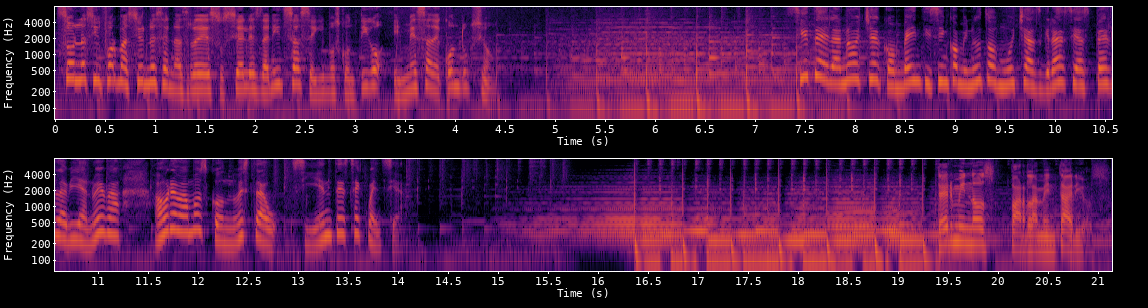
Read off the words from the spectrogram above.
Son las informaciones en las redes sociales de Anitza. Seguimos contigo en Mesa de Conducción. 7 de la noche con 25 minutos. Muchas gracias, Perla Villanueva. Ahora vamos con nuestra siguiente secuencia. Términos parlamentarios.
